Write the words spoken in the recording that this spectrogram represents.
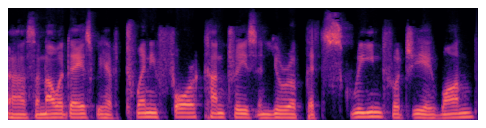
Uh, so nowadays we have 24 countries in Europe that screened for GA1.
